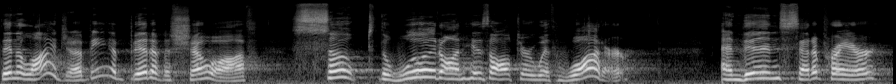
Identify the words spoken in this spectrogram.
Then Elijah, being a bit of a show off, soaked the wood on his altar with water and then said a prayer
